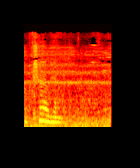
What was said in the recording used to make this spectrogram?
好漂亮。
